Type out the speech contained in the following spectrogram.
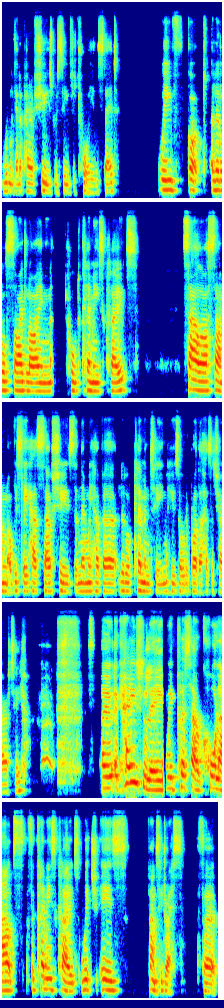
wouldn't get a pair of shoes, received a toy instead. We've got a little sideline called Clemmy's Clothes. Sal, our son, obviously has Sal shoes, and then we have a little Clementine whose older brother has a charity. so occasionally we put out call outs for Clemmy's Clothes, which is fancy dress for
